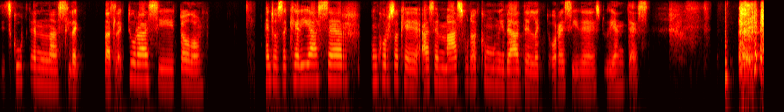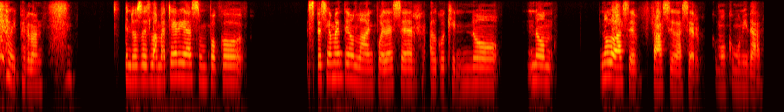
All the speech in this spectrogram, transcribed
discuten las, las lecturas y todo. Entonces quería hacer un curso que hace más una comunidad de lectores y de estudiantes. Ay, perdón. Entonces la materia es un poco, especialmente online, puede ser algo que no, no, no lo hace fácil hacer como comunidad.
